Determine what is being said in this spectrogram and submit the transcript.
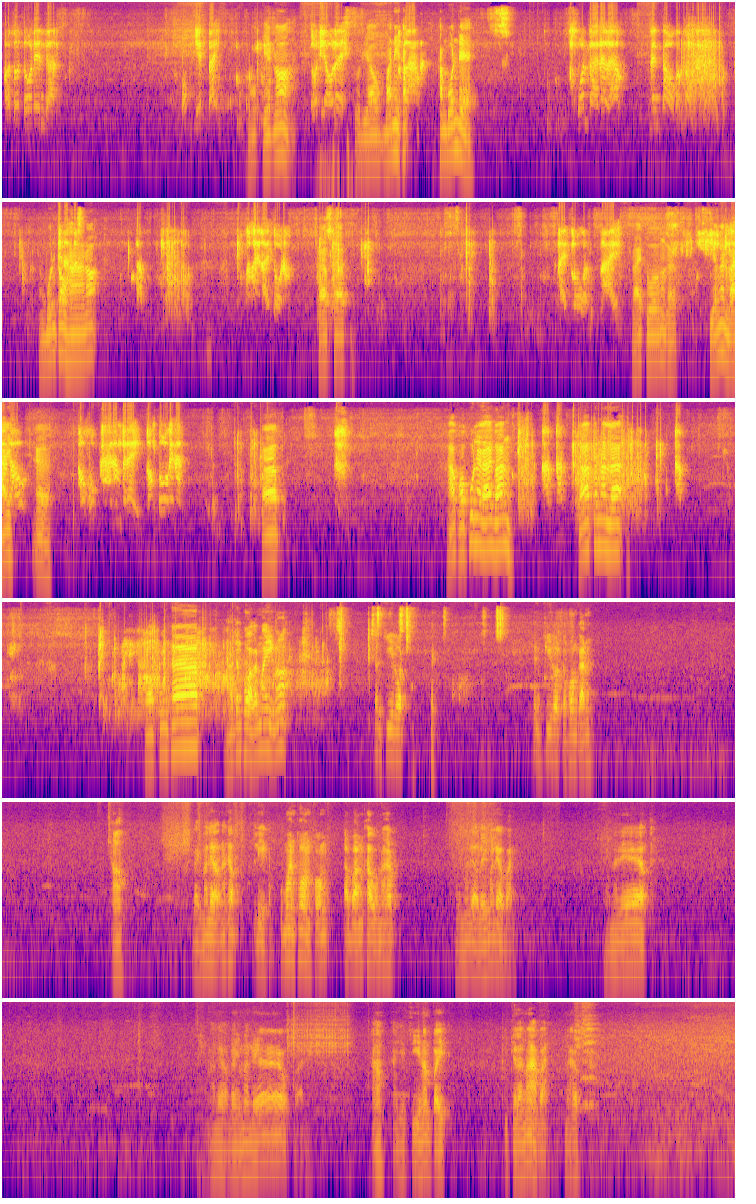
เอาตัวโตเด่นกับหกเจ็ดไป หกเจ็ดเนาะตัวเดียวเลยตัวเดียวบ้านนี้ครับข้างล่างข้างบนเด้ข้างบนกันนั่นแล้วเล่นเก้าก็เก้าหาข้างบนเก้าหาเนาะครับมาให้หลายตัวเนาะครับครับหลายตัวกันหลายหลายตัวมันก็เสียเงินหลาย เอาเออ เอาหกหานั่นก็ได้สองตัวแค่นั้น ครับเอาขอบคุณหลายๆบัง ครับครับครับเท่านั้นละครับขอบคุณครับเอาจังพอกันไหมาอีกเนาะเส้นขี่รถเส้นขี่รถกับพ้องกันเอาได้มาแล้วนะครับ เลขกุมารทองของอาบังเข้านะครับได้มาแล้วได้มาแล้วบันได้มาแล้วมาแล้วได้มาแล้วบันเอาห้เอฟซีนำไป พิจารณาบันนะครับ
